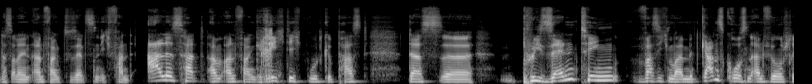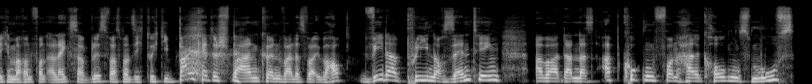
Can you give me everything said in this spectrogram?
das an den Anfang zu setzen. Ich fand alles hat am Anfang richtig gut gepasst. Das äh, Presenting, was ich mal mit ganz großen Anführungsstrichen machen von Alexa Bliss, was man sich durch die Bank hätte sparen können, weil das war überhaupt weder Pre noch Senting, aber dann das Abgucken von Hulk Hogans Moves,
